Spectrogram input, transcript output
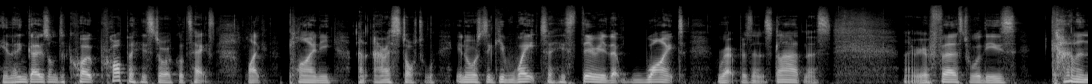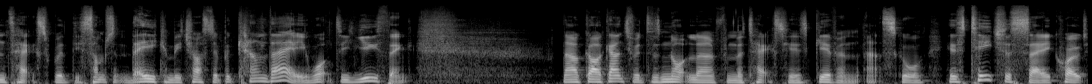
He then goes on to quote proper historical texts like Pliny and Aristotle in order to give weight to his theory that white represents gladness. Now, he refers to all these canon texts with the assumption that they can be trusted, but can they? What do you think? Now, Gargantua does not learn from the text he is given at school. His teachers say, quote,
